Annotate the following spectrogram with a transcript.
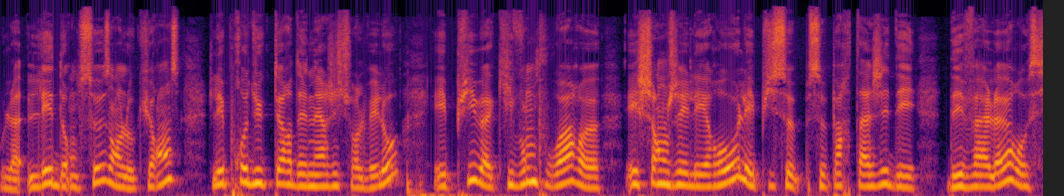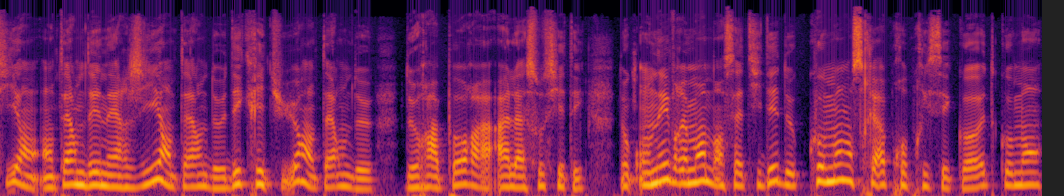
ou les danseuses en l'occurrence, les producteurs d'énergie sur le vélo, et puis bah, qui vont pouvoir euh, échanger les rôles et puis se, partager des, valeurs aussi en, termes d'énergie, en termes d'écriture, en termes de, rapport à, à la société. Donc on est vraiment dans cette idée de comment on se réapproprie ces codes, comment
